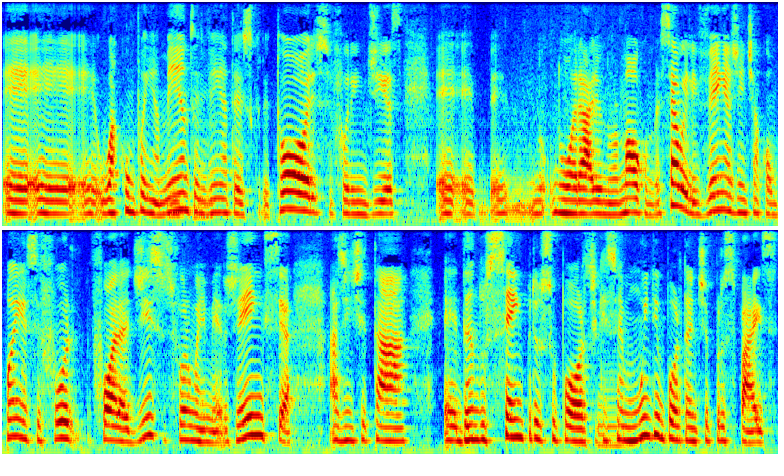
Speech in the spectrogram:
eh, eh, eh, o acompanhamento, ele vem até o escritório, se forem dias eh, eh, eh, no, no horário normal comercial, ele vem, a gente acompanha, se for fora disso, se for uma emergência, a gente está dando sempre o suporte, que isso é muito importante para os pais,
